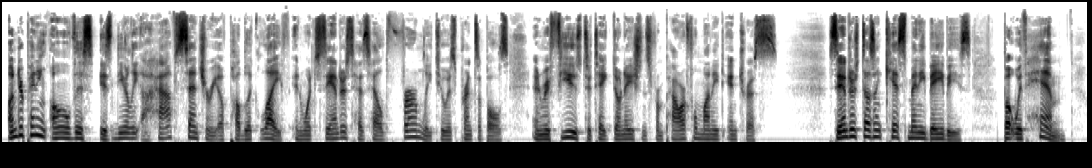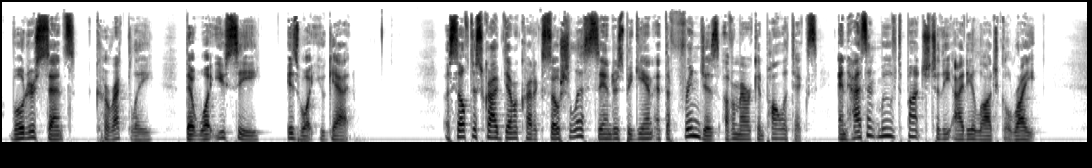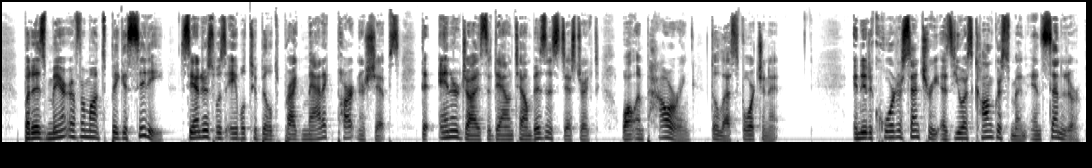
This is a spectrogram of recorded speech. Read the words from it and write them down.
Underpinning all this is nearly a half century of public life in which Sanders has held firmly to his principles and refused to take donations from powerful moneyed interests. Sanders doesn't kiss many babies, but with him, voters sense correctly that what you see is what you get. A self described democratic socialist, Sanders began at the fringes of American politics and hasn't moved much to the ideological right. But as mayor of Vermont's biggest city, Sanders was able to build pragmatic partnerships that energized the downtown business district while empowering the less fortunate. And in a quarter century as U.S. Congressman and Senator,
